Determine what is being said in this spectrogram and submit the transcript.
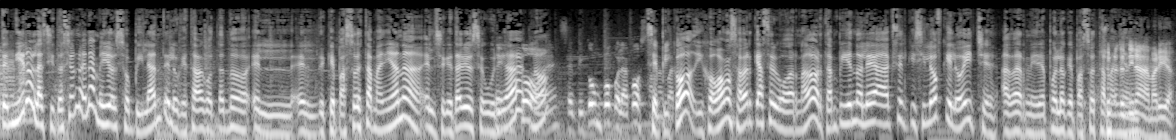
¿Ustedes entendieron la situación? ¿No era medio desopilante lo que estaba contando el, el que pasó esta mañana el secretario de Seguridad? Se picó, ¿eh? se picó un poco la cosa. Se picó, dijo, vamos a ver qué hace el gobernador. Están pidiéndole a Axel Kisilov que lo eche a Bernie después de lo que pasó esta mañana. no entendí nada, María.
